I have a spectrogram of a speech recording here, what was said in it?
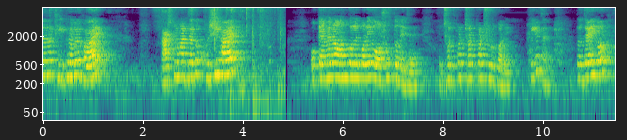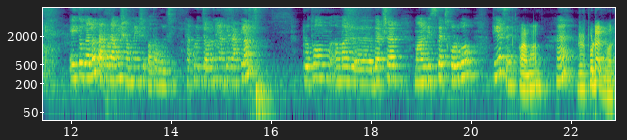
যেন ঠিকভাবে হয়। কাস্টমার যত খুশি হয়, ও ক্যামেরা অন করলে পরেই ও অসুস্থ হয়ে যায়। ছটফট ছটফট শুরু করে। ঠিক আছে? তো যাই হোক এই তো গেল তারপরে আমি সামনে এসে কথা বলছি। ঠাকুরের চরণে আগে রাখলাম। প্রথম আমার ব্যবসার মাল ডিসপ্যাচ করব ঠিক আছে? আর মাল? হ্যাঁ? প্রোডাক্ট বলে।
